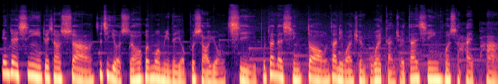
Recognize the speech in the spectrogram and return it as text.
面对心仪对象上，自己有时候会莫名的有不少勇气，不断的行动，但你完全不会感觉担心或是害怕。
